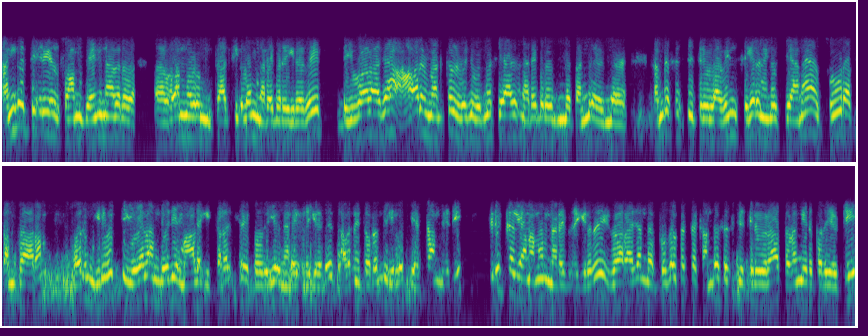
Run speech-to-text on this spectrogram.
தங்க தேரியல் சுவாமி ஜெயந்திநாதர் வளம் வரும் காட்சிகளும் நடைபெறுகிறது. இவ்வாறாக ஆறு நாட்கள் வெகு விமர்சையாக நடைபெறும் இந்த தங்க இந்த கந்தசஷ்டி திருவிழாவின் சிகர நிகழ்ச்சியான சூர சம்சாரம் வரும் இருபத்தி ஏழாம் தேதி மாலைக்கு கடற்கரை பகுதியில் நடைபெறுகிறது. அதனைத் தொடர்ந்து இருபத்தி எட்டாம் தேதி திருக்கல்யாணமும் நடைபெறுகிறது. இவ்வாறாக அந்த புகழ்பெற்ற கந்தசஷ்டி திருவிழா தொடங்கி இருப்பதையொட்டி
